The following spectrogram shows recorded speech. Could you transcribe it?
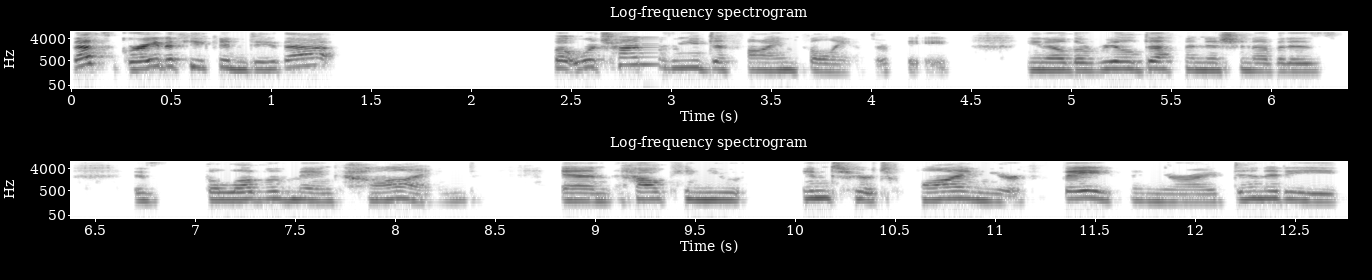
That's great if you can do that. But we're trying to redefine philanthropy. You know, the real definition of it is, is the love of mankind. And how can you intertwine your faith and your identity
